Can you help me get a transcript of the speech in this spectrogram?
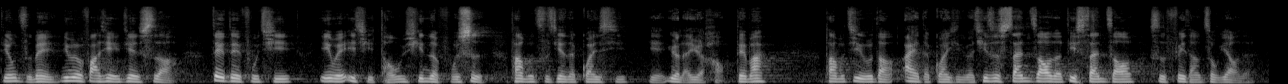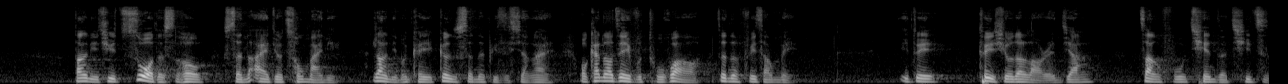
弟兄姊妹，你有没有发现一件事啊？这对夫妻因为一起同心的服侍，他们之间的关系。也越来越好，对吗？他们进入到爱的关系里面。其实三招的第三招是非常重要的。当你去做的时候，神的爱就充满你，让你们可以更深的彼此相爱。我看到这幅图画哦，真的非常美。一对退休的老人家，丈夫牵着妻子，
